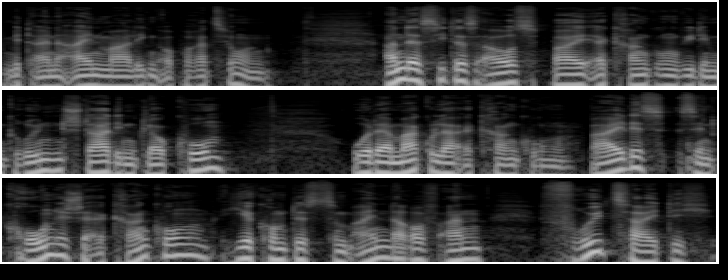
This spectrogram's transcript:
mit einer einmaligen Operation. Anders sieht es aus bei Erkrankungen wie dem grünen Star, dem Glaukom oder Makularerkrankungen. Beides sind chronische Erkrankungen. Hier kommt es zum einen darauf an, frühzeitig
